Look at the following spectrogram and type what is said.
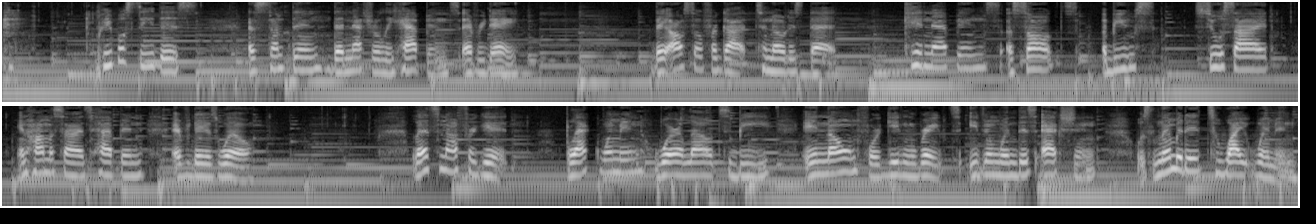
People see this as something that naturally happens every day. They also forgot to notice that kidnappings, assaults, abuse, suicide, and homicides happen every day as well. Let's not forget, black women were allowed to be and known for getting raped, even when this action was limited to white women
